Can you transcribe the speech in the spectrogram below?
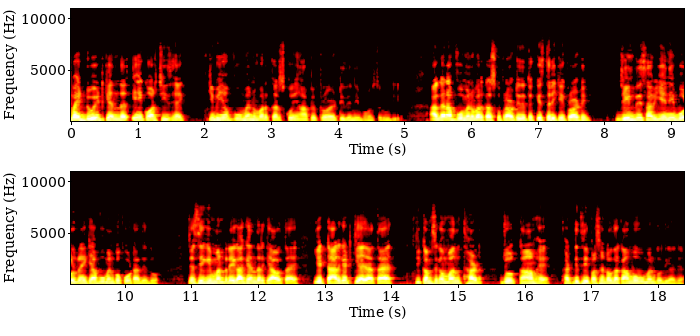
भाई डुइट के अंदर एक और चीज़ है कि भैया वुमेन वर्कर्स को यहाँ पे प्रायोरिटी देनी बहुत ज़रूरी है। अगर आप वुमेन वर्कर्स को प्रायोरिटी देते हो, किस तरीके की प्रायोरिटी जीन साहब ये नहीं बोल रहे हैं कि आप वुमेन को कोटा दे दो। जैसे कि मनरेगा के अंदर क्या होता है, ये टारगेट किया जाता है कि कम से कम वन थर्ड जो काम है thirty three percent of the काम वो वुमेन को दिया जाए।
